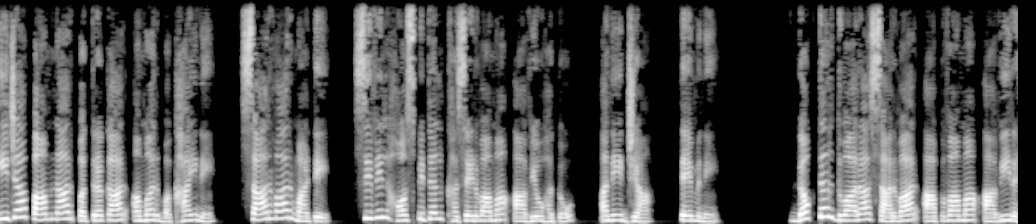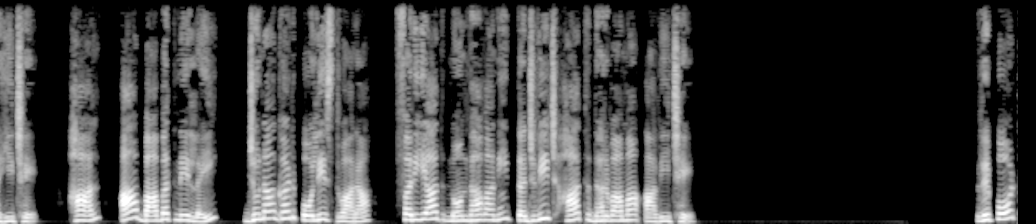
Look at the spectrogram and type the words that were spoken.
ઈજા પામનાર પત્રકાર અમર બખાઈને, સારવાર માટે, સિવિલ હોસ્પિટલ ખસેડવામાં આવ્યો હતો અને જ્યાં, તેમને, ડોક્ટર દ્વારા સારવાર આપવામાં આવી રહી છે. હાલ, આ બાબતને લઈ જૂનાગઢ પોલીસ દ્વારા ફરિયાદ નોંધાવાની તજવીજ હાથ ધરવામાં આવી છે. રિપોર્ટ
